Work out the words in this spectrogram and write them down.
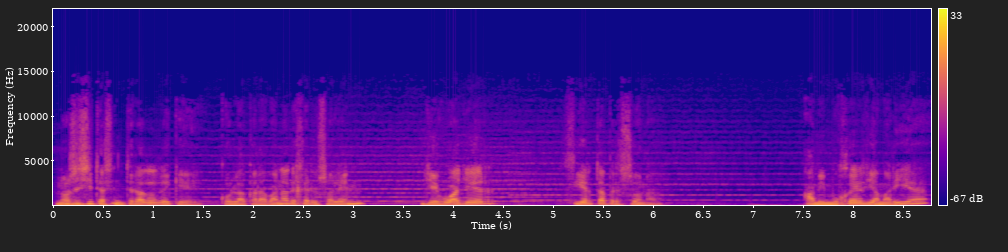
No sé si te has enterado de que con la caravana de Jerusalén llegó ayer cierta persona. A mi mujer y a María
